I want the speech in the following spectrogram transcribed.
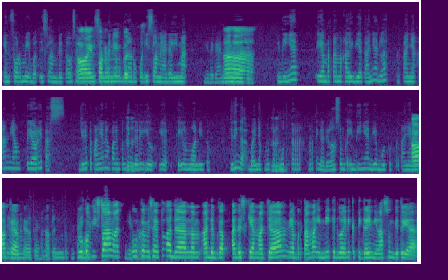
inform me about Islam beritahu saya oh, Islam tadi aku bilang rukun Islam yang ada lima gitu kan uh-huh. intinya yang pertama kali dia tanya adalah pertanyaan yang prioritas jadi pertanyaan yang paling penting hmm. dari il keilmuan itu jadi nggak banyak muter-muter hmm. ngerti nggak dia langsung ke intinya dia butuh pertanyaan oh, okay, okay, itu okay, penting okay. untuk ditanya rukun Islam gitu. rukun misalnya itu ada enam ada berapa ada sekian macam yang pertama ini kedua ini ketiga ini langsung gitu ya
